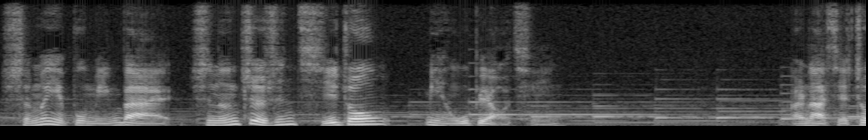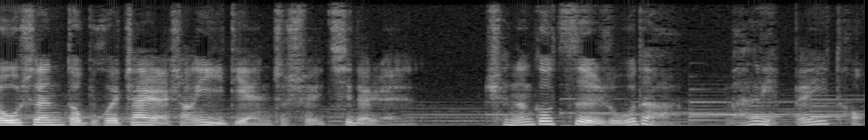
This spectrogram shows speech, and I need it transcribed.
什么也不明白，只能置身其中，面无表情。而那些周身都不会沾染上一点这水汽的人，却能够自如的满脸悲痛，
